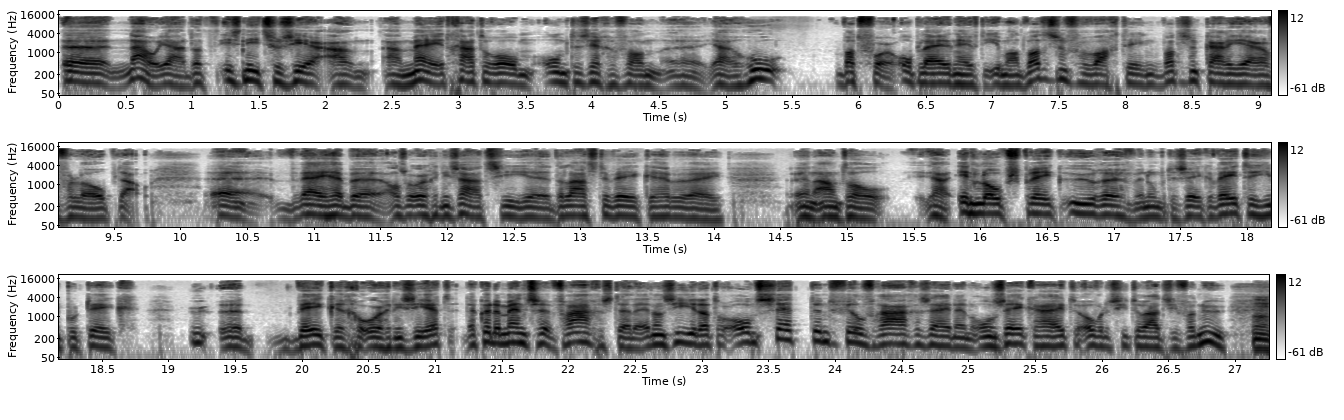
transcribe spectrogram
Uh, nou ja, dat is niet zozeer aan, aan mij. Het gaat erom om te zeggen van, uh, ja, hoe, wat voor opleiding heeft iemand? Wat is een verwachting? Wat is een carrièreverloop? Nou, uh, wij hebben als organisatie de laatste weken hebben wij een aantal ja, inloopspreekuren, we noemen het zeker weten, hypotheek uh, weken georganiseerd. Daar kunnen mensen vragen stellen. En dan zie je dat er ontzettend veel vragen zijn... en onzekerheid over de situatie van nu. Hm.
